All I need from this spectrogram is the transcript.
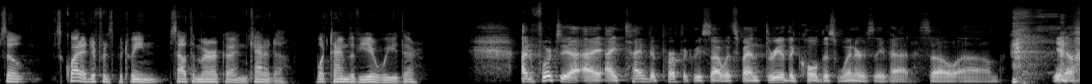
So it's quite a difference between South America and Canada. What times of year were you there? Unfortunately, I, I, timed it perfectly, so I would spend three of the coldest winters they've had. So, um, you know,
